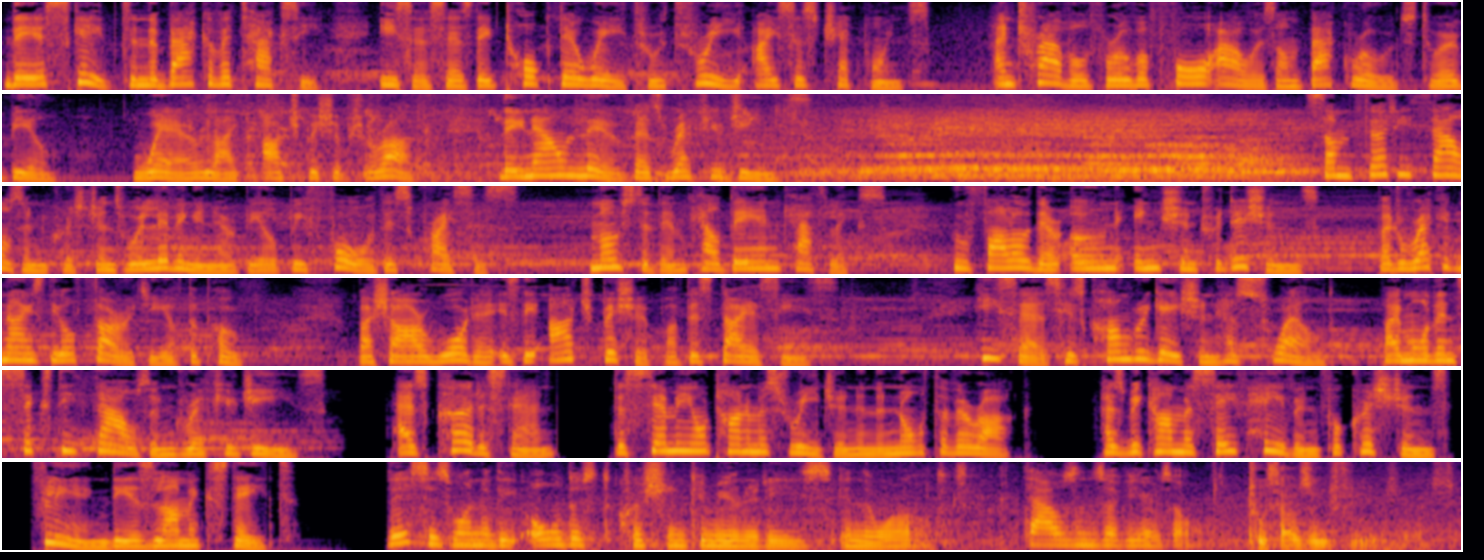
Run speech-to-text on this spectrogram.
They escaped in the back of a taxi. Isa says they talked their way through three ISIS checkpoints and traveled for over four hours on back roads to Erbil, where, like Archbishop Sharaf, they now live as refugees. Some 30,000 Christians were living in Erbil before this crisis, most of them Chaldean Catholics, who follow their own ancient traditions but recognize the authority of the Pope. Bashar Warda is the Archbishop of this diocese. He says his congregation has swelled by more than 60,000 refugees, as Kurdistan, the semi autonomous region in the north of Iraq, has become a safe haven for Christians fleeing the Islamic State. This is one of the oldest Christian communities in the world, thousands of years old. 2,000 years, old,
